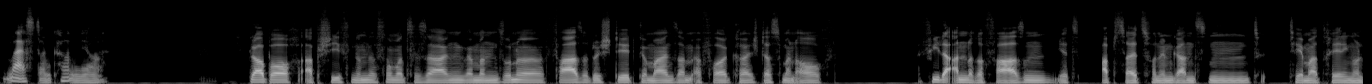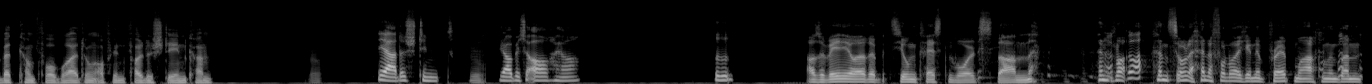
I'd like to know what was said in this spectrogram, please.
meistern kann, ja glaube auch abschließend, um das nochmal zu sagen, wenn man so eine Phase durchsteht, gemeinsam erfolgreich, dass man auch viele andere Phasen jetzt abseits von dem ganzen Thema Training und Wettkampfvorbereitung auf jeden Fall durchstehen kann. Ja, ja das stimmt. Ja. Glaube ich auch, ja. Mhm. Also wenn ihr eure Beziehung testen wollt, dann, oh dann soll einer von euch eine Prep machen und dann,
